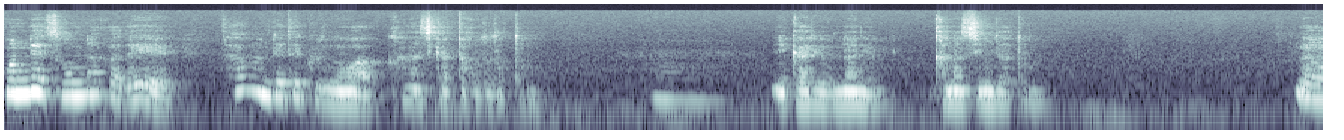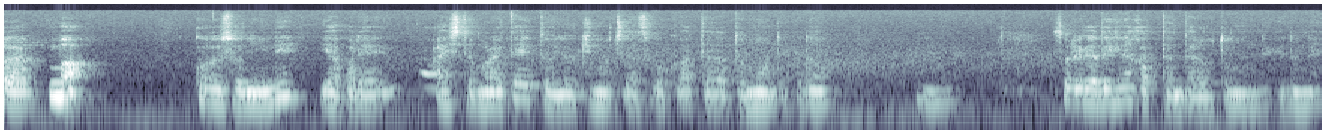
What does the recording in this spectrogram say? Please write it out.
ほんでその中で多分出てくるのは悲しかったことだと思う、うん、怒りを何より悲しみだと思う。だからまあこの人にねやっぱり愛してもらいたいという気持ちがすごくあっただと思うんだけど、うん、それができなかったんだろうと思うんだけどね。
